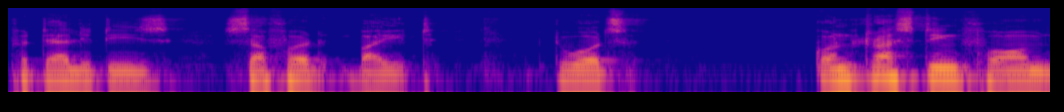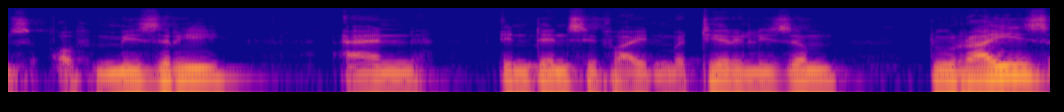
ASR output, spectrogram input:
fatalities suffered by it towards contrasting forms of misery and intensified materialism. To rise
